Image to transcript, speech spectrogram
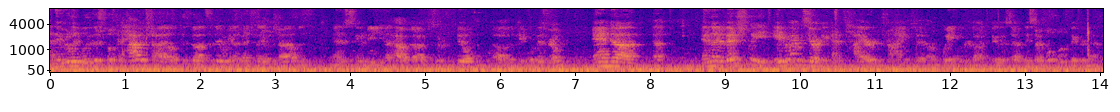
and they really believe they're supposed to have a child because God said they were going to eventually have a child, and, and it's going to be uh, how God sort of built uh, the people of Israel. And uh, and then eventually Abraham and Sarah get kind of tired of trying to, or waiting for God to figure this out. And they said, well, we'll figure it out.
